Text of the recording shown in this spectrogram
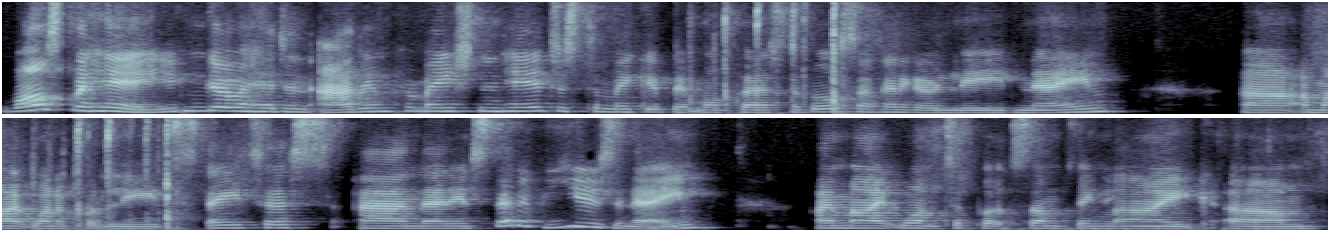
Whilst we're here, you can go ahead and add information in here just to make it a bit more personable. So I'm going to go lead name. Uh, I might want to put lead status. And then instead of username, I might want to put something like um,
